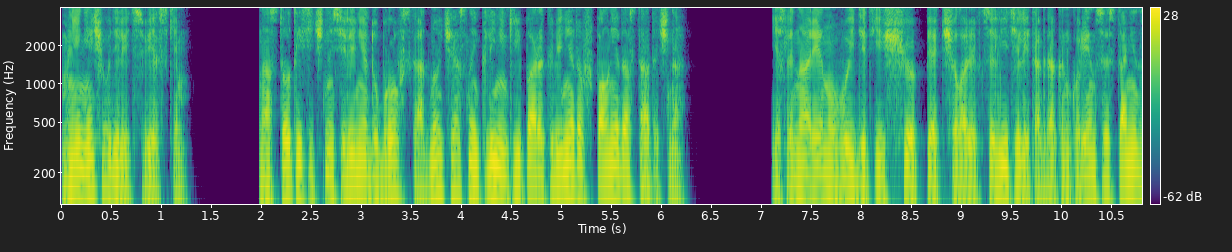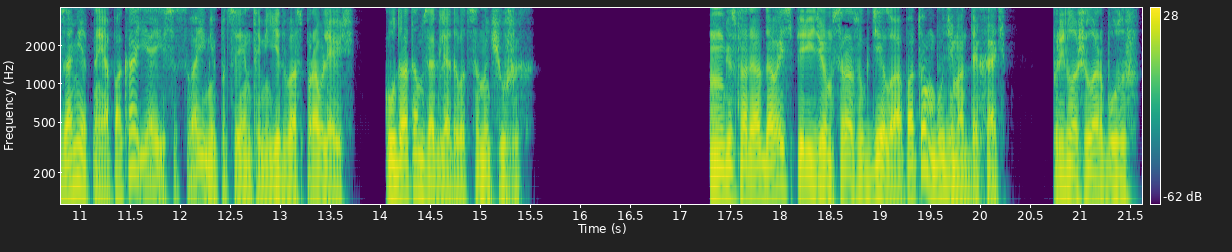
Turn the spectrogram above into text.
Мне нечего делить с Вельским. На сто тысяч населения Дубровска одной частной клиники и пары кабинетов вполне достаточно. Если на арену выйдет еще пять человек-целителей, тогда конкуренция станет заметной, а пока я и со своими пациентами едва справляюсь. Куда там заглядываться на чужих? «Господа, давайте перейдем сразу к делу, а потом будем отдыхать», — предложил Арбузов.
